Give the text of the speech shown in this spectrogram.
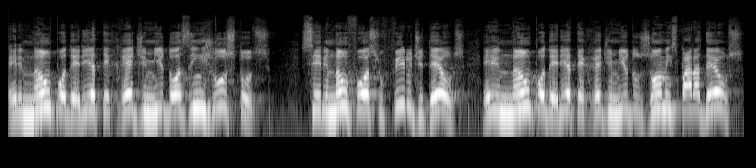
ele não poderia ter redimido os injustos. Se ele não fosse o filho de Deus, ele não poderia ter redimido os homens para Deus.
